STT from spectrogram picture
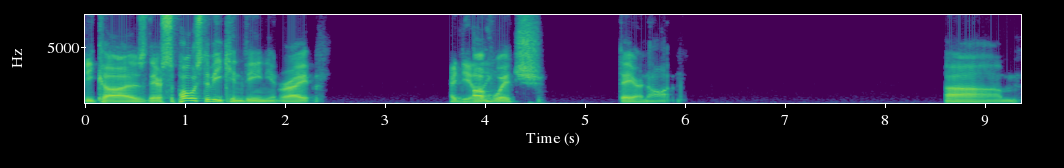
Because they're supposed to be convenient, right? Ideally. Of which they are not. Um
